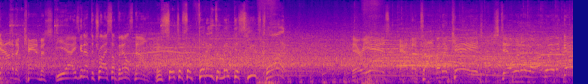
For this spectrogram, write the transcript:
down to the canvas. Yeah, he's going to have to try something else now. In search of some footing to make this huge climb. There he is at the top of the cage, still with a long way to go.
